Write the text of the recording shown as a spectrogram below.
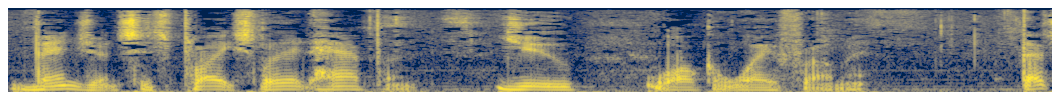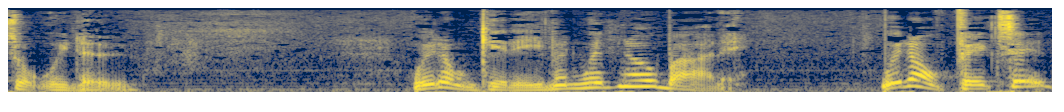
vengeance its place. Let it happen. You walk away from it. That's what we do. We don't get even with nobody. We don't fix it.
